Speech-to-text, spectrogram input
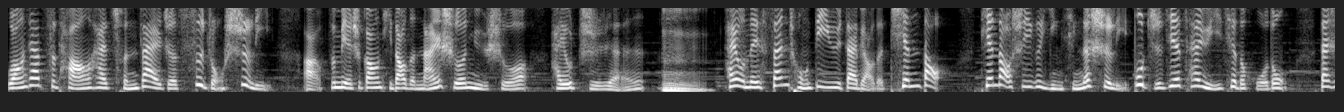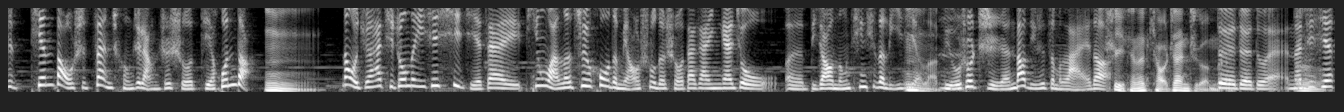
王家祠堂还存在着四种势力啊，分别是刚刚提到的男蛇、女蛇，还有纸人，嗯，还有那三重地狱代表的天道。天道是一个隐形的势力，不直接参与一切的活动，但是天道是赞成这两只蛇结婚的，嗯。那我觉得它其中的一些细节，在听完了最后的描述的时候，大家应该就呃比较能清晰的理解了。比如说纸人到底是怎么来的？是以前的挑战者吗？对对对。那这些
